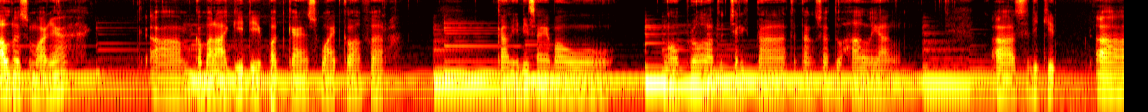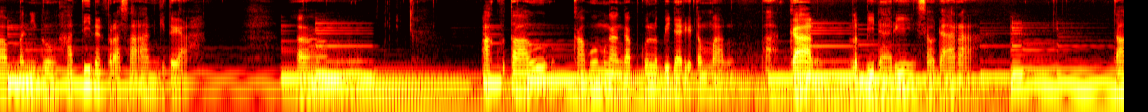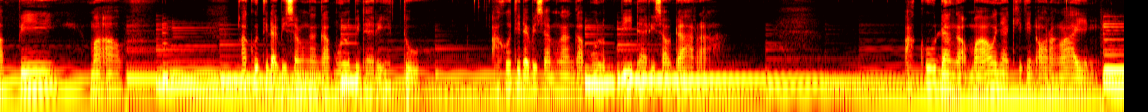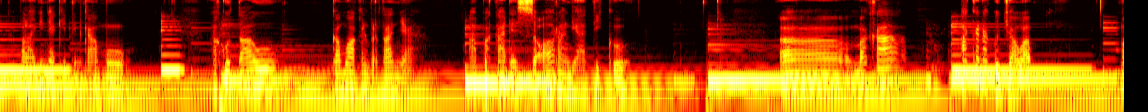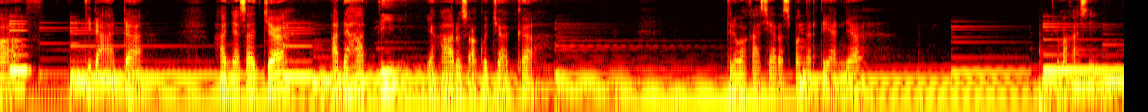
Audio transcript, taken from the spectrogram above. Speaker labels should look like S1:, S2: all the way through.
S1: Halo semuanya, um, kembali lagi di podcast White Clover. Kali ini saya mau ngobrol atau cerita tentang suatu hal yang uh, sedikit uh, menyinggung hati dan perasaan gitu ya. Um, aku tahu kamu menganggapku lebih dari teman, bahkan lebih dari saudara. Tapi Maaf, aku tidak bisa menganggapmu lebih dari itu. Aku tidak bisa menganggapmu lebih dari saudara. Aku udah gak mau nyakitin orang lain, apalagi nyakitin kamu. Aku tahu kamu akan bertanya, apakah ada seseorang di hatiku? Uh, maka akan aku jawab, maaf, tidak ada. Hanya saja ada hati yang harus aku jaga. Terima kasih atas pengertiannya. Terima kasih.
